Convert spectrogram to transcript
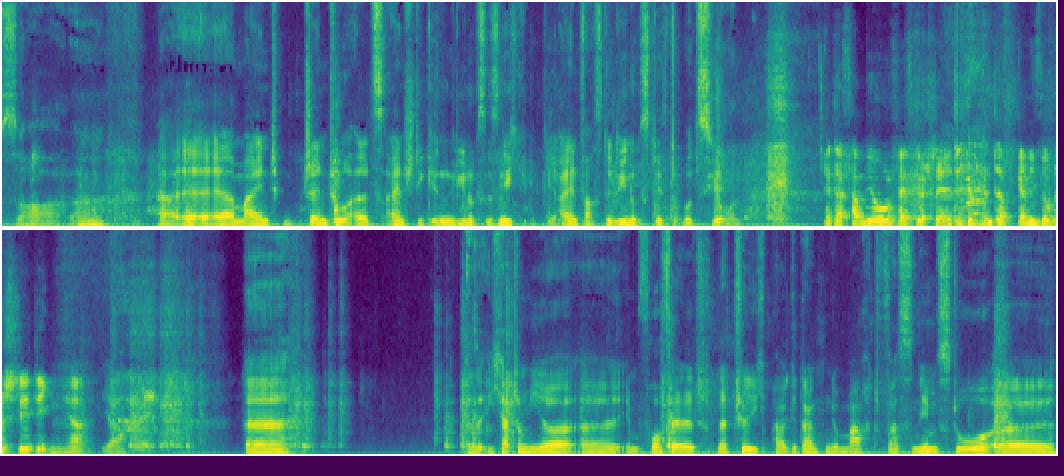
So, äh, ja, er, er meint, Gentoo als Einstieg in Linux ist nicht die einfachste Linux-Distribution. Ja, das haben wir wohl festgestellt. das kann ich so bestätigen, ja. Ja. Äh, also ich hatte mir äh, im Vorfeld natürlich ein paar Gedanken gemacht. Was nimmst du? Äh,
